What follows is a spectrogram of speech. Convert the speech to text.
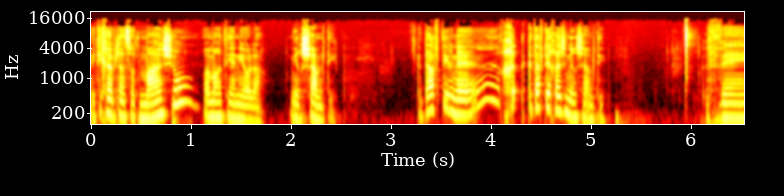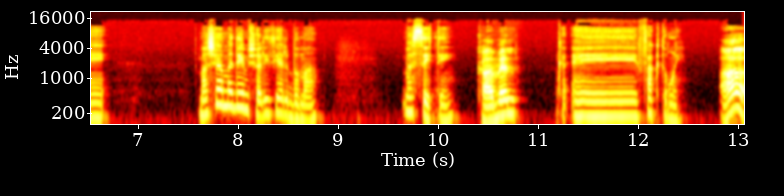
הייתי חייבת לעשות משהו, ואמרתי, אני עולה. נרשמתי. כתבתי, אה, כתבתי אחרי שנרשמתי. ומה שהיה מדהים, שעליתי על במה, ועשיתי, קאמל? אה, פקטורי. אה,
